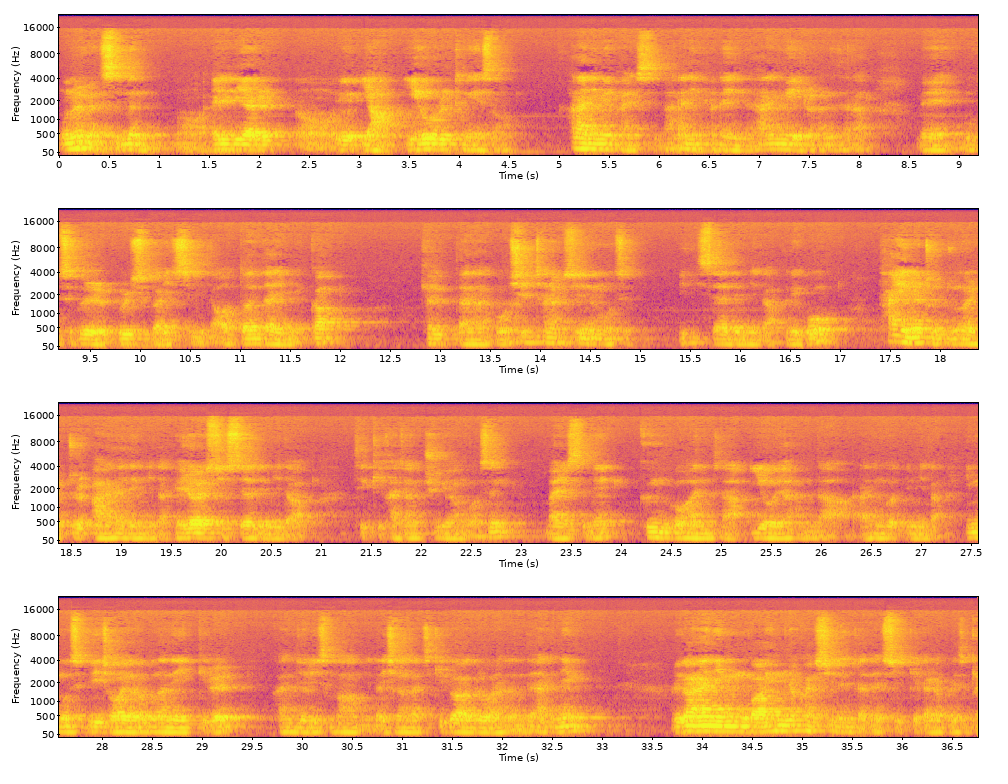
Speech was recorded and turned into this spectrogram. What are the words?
오늘 말씀은 어, 엘리야를 어, 야, 예후를 통해서 하나님의 말씀, 하나님 편에 있는 하나님의 일을 하는 사람의 모습을 볼 수가 있습니다. 어떤 자입니까? 결단하고 실천할 수 있는 모습이 있어야 됩니다. 그리고 타인을 존중할 줄 알아야 됩니다. 배려할 수 있어야 됩니다. 특히 가장 중요한 것은 말씀에 근거한 자이어야 한다라는 것입니다. 이 모습이 저와 여러분 안에 있기를 간절히 소망합니다. 이 시간 같이 기도하기를 원하는데 하나님 우리가 하나님과 협력할 수 있는 자 될 수 있게 달라고 해서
